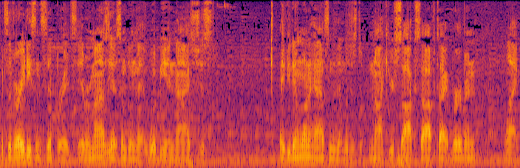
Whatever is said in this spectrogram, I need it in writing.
It's a very decent sipper. It's, it reminds me of something that would be a nice, just if you didn't want to have something that would just knock your socks off type bourbon, like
